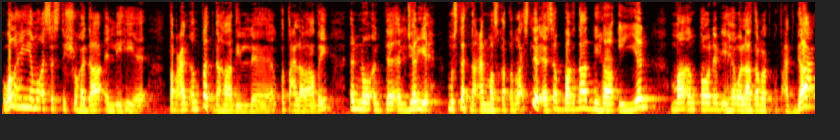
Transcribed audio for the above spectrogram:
والله هي مؤسسة الشهداء اللي هي طبعا انطتنا هذه القطع الأراضي إنه أنت الجريح مستثنى عن مسقط الرأس. للأسف بغداد نهائيا ما أنطونا بها ولا ذرة قطعة قاع.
